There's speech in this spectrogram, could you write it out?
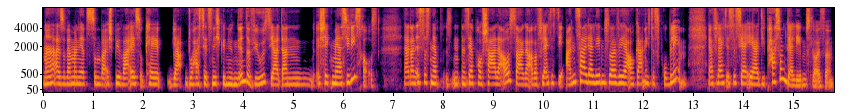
Ne? Also wenn man jetzt zum Beispiel weiß, okay, ja, du hast jetzt nicht genügend Interviews, ja, dann schick mehr CVs raus. Ja, dann ist das eine, eine sehr pauschale Aussage, aber vielleicht ist die Anzahl der Lebensläufe ja auch gar nicht das Problem. Ja, vielleicht ist es ja eher die Passung der Lebensläufe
